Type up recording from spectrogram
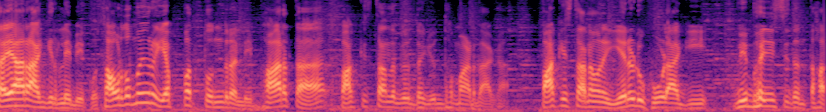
ತಯಾರಾಗಿರಲೇಬೇಕು. ಸಾವಿರದ ಒಂಬೈನೂರ ಎಪ್ಪತ್ತೊಂದರಲ್ಲಿ ಭಾರತ ಪಾಕಿಸ್ತಾನದ ವಿರುದ್ಧ ಯುದ್ಧ ಮಾಡಿದಾಗ ಪಾಕಿಸ್ತಾನವನ್ನು ಎರಡು ಹೂಳಾಗಿ ವಿಭಜಿಸಿದಂತಹ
